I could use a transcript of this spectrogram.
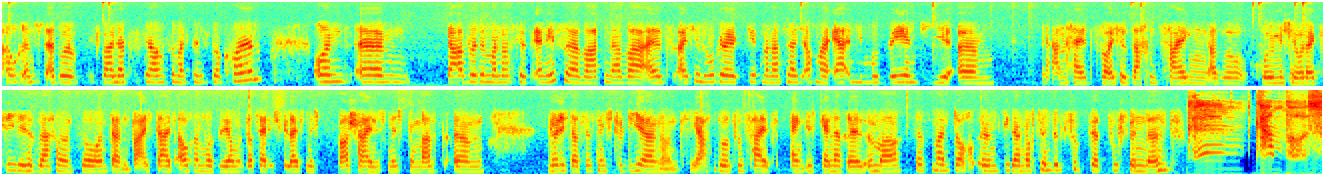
auch in, also ich war letztes Jahr auch zum Beispiel in Stockholm und ähm, da würde man das jetzt eher nicht so erwarten, aber als Archäologe geht man dann vielleicht auch mal eher in die Museen, die ähm, dann halt solche Sachen zeigen, also römische oder griechische Sachen und so. Und dann war ich da halt auch im Museum und das hätte ich vielleicht nicht, wahrscheinlich nicht gemacht, ähm, würde ich das jetzt nicht studieren. Und ja, so ist es halt eigentlich generell immer, dass man doch irgendwie dann noch den Bezug dazu findet. Köln Campus.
